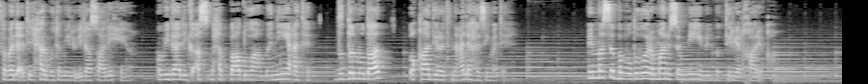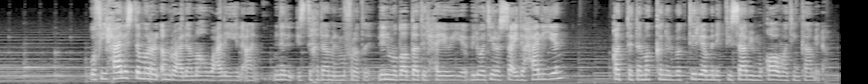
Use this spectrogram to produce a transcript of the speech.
فبدأت الحرب تميل إلى صالحها وبذلك أصبحت بعضها منيعة ضد المضاد وقادرة على هزيمته. مما سبب ظهور ما نسميه بالبكتيريا الخارقة. وفي حال استمر الأمر على ما هو عليه الآن من الاستخدام المفرط للمضادات الحيوية بالوتيرة السائدة حاليا قد تتمكن البكتيريا من اكتساب مقاومة كاملة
